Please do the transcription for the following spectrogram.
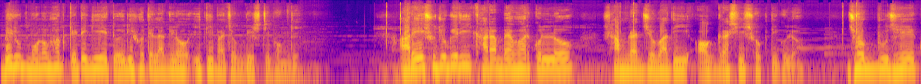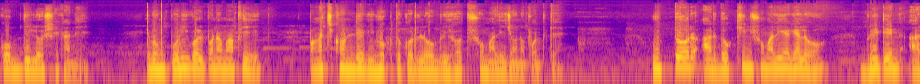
বিরূপ মনোভাব কেটে গিয়ে তৈরি হতে লাগল ইতিবাচক দৃষ্টিভঙ্গি। আর এই সুযোগেরই খারাপ ব্যবহার করল সাম্রাজ্যবাদী অগ্রাসী শক্তিগুলো। ঝোপ বুঝে কোপ দিল সেখানে এবং পরিকল্পনা মাফিক পাঁচ খণ্ডে বিভক্ত করল বৃহৎ সোমালি জনপদকে। উত্তর আর দক্ষিণ সোমালিয়া গেল ব্রিটেন আর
